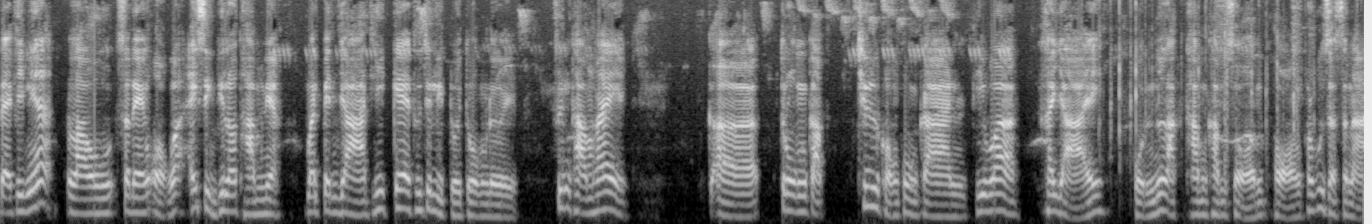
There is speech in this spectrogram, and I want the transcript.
แต่ทีเนี้ยเราแสดงออกว่าไอ้สิ่งที่เราทำเนี่ย มันเป็นยาที่แก้ทุจริตโดยตรงเลย ซึ่งทำให้ตรงกับชื่อของโครงการที่ว่าขยายผลหลักธรรมคำสอนของพระพุทธศาสนา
